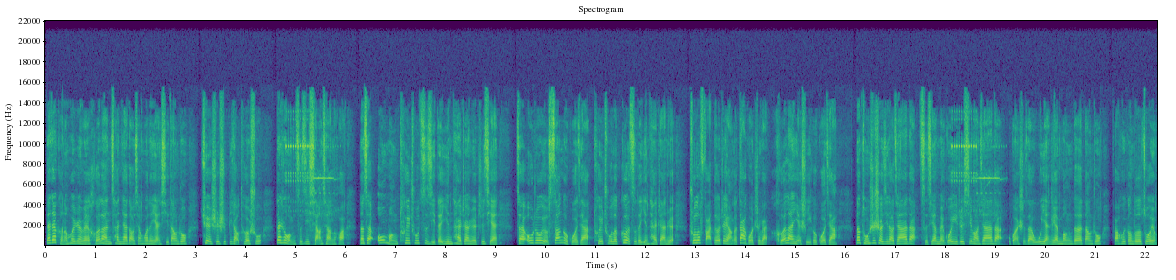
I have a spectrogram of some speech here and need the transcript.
大家可能会认为荷兰参加到相关的演习当中，确实是比较特殊。但是我们仔细想想的话，那在欧盟推出自己的印太战略之前，在欧洲有三个国家推出了各自的印太战略，除了法德这两个大国之外，荷兰也是一个国家。那同时涉及到加拿大，此前美国一直希望加拿大不管是在五眼联盟的当中发挥更多的作用，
